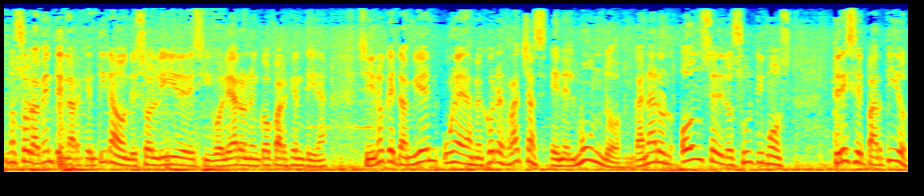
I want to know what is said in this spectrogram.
no solamente en la Argentina, donde son líderes y golearon en Copa Argentina, sino que también una de las mejores rachas en el mundo. Ganaron 11 de los últimos 13 partidos.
